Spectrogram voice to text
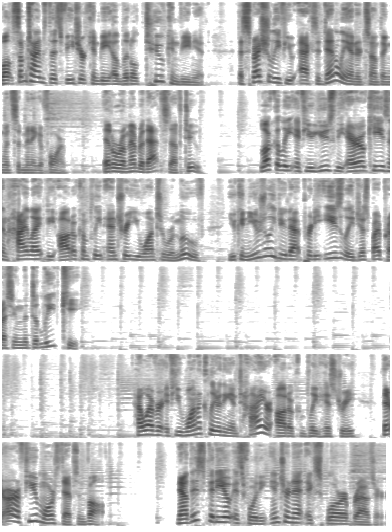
Well, sometimes this feature can be a little too convenient, especially if you accidentally entered something when submitting a form. It'll remember that stuff too. Luckily, if you use the arrow keys and highlight the autocomplete entry you want to remove, you can usually do that pretty easily just by pressing the delete key. However, if you want to clear the entire autocomplete history, there are a few more steps involved. Now this video is for the Internet Explorer browser.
